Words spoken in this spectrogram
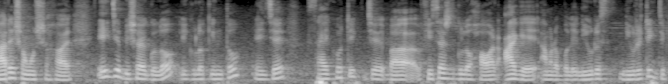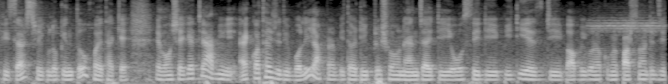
ঘাড়ে সমস্যা হয়। এই যে বিষয়গুলো, এগুলো কিন্তু এই যে সাইকোটিক যে বা ফিচার্সগুলো হওয়ার আগে আমরা বলি নিউরোস নিউরিটিক যে ফিচার্স সেগুলো কিন্তু হয়ে থাকে। এবং সেক্ষেত্রে আমি এক কথায় যদি বলি, আপনার ভিতরে ডিপ্রেশন অ্যাংজাইটি ওসিডি পিটিএসডি বা বিভিন্ন রকমের পার্সোনালিটি যে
